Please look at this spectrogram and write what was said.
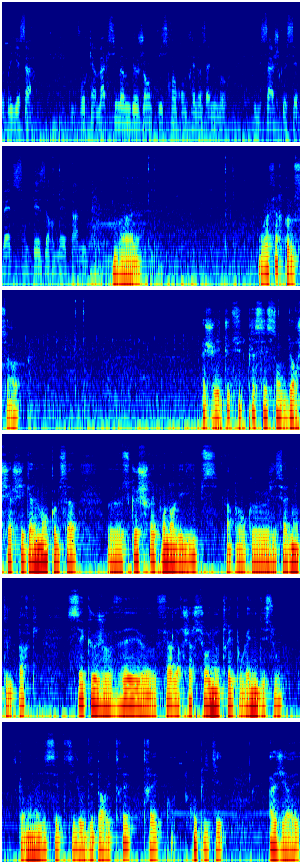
oubliez ça. Il faut qu'un maximum de gens puissent rencontrer nos animaux sache que ces bêtes sont désormais parmi nous. Voilà. On va faire comme ça. Je vais tout de suite placer le centre de recherche également, comme ça. Euh, ce que je ferai pendant l'ellipse, enfin pendant que j'essaierai de monter le parc, c'est que je vais euh, faire les recherches sur une autre île pour gagner des sous. Parce qu'à mon avis, cette île au départ est très très compliquée à gérer.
